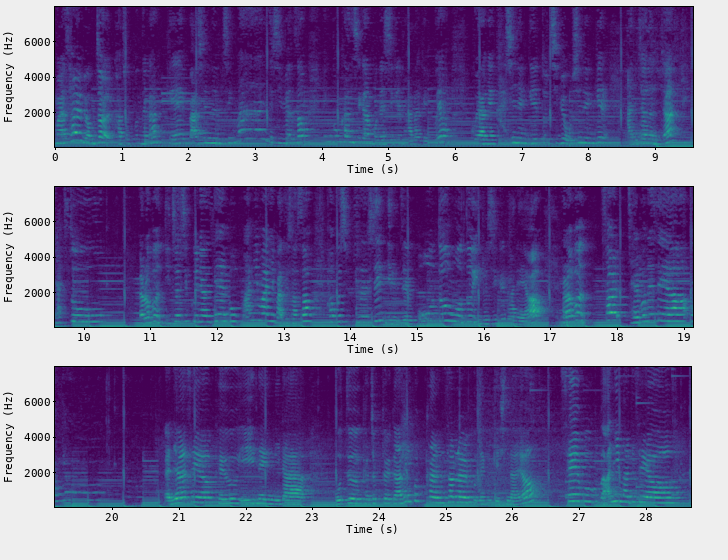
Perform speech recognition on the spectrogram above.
정말 설 명절 가족분들과 함께 맛있는 음식 많이 드시면서 행복한 시간 보내시길 바라겠고요 고향에 가시는 길 또 집에 오시는 길 안전운전 약속 여러분 2019년 새해 복 많이 많이 받으셔서 하고 싶으신 일들 모두 모두 이루시길 바래요 여러분 설 잘 보내세요. 안녕. 안녕하세요. 배우 이인혜입니다. 모두 가족들과 행복한 설날 보내고 계시나요? 새해 복 많이 받으세요.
